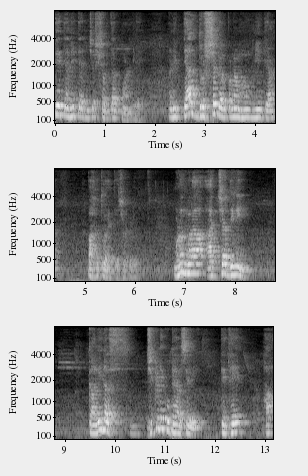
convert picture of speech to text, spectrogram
ते त्यांनी त्यांच्या शब्दात मांडले. आणि त्या दृश्य कल्पना म्हणून मी त्या पाहतो आहे त्याच्याकडे. म्हणून मला आजच्या दिनी कालिदास जिकडे कुठे असेल तिथे हा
